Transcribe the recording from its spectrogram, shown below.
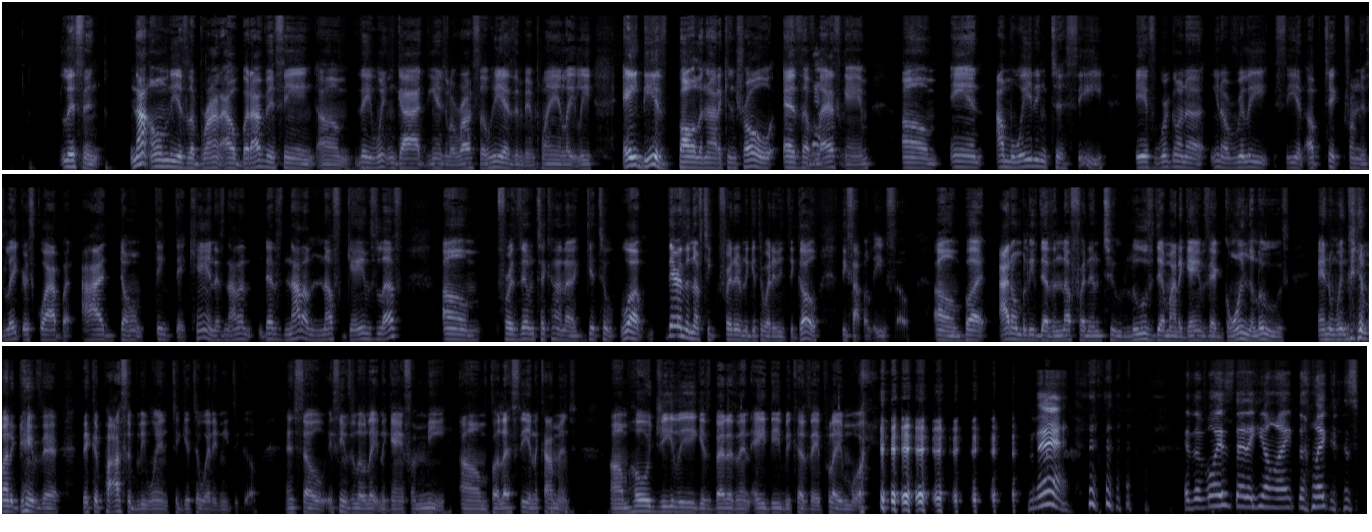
listen, not only is LeBron out, but I've been seeing um they went and got D'Angelo Russell. He hasn't been playing lately. AD is balling out of control as of yeah. last game. Um, and I'm waiting to see if we're gonna, you know, really see an uptick from this Lakers squad, but I don't think they can. There's not a there's not enough games left um for them to kind of get to well, there's enough to, for them to get to where they need to go. At least I believe so. Um, but I don't believe there's enough for them to lose the amount of games they're going to lose and win the amount of games there they could possibly win to get to where they need to go. And so it seems a little late in the game for me. Um, but let's see in the comments. Um, whole G League is better than AD because they play more. Man, if the voice said that he don't like the Lakers,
